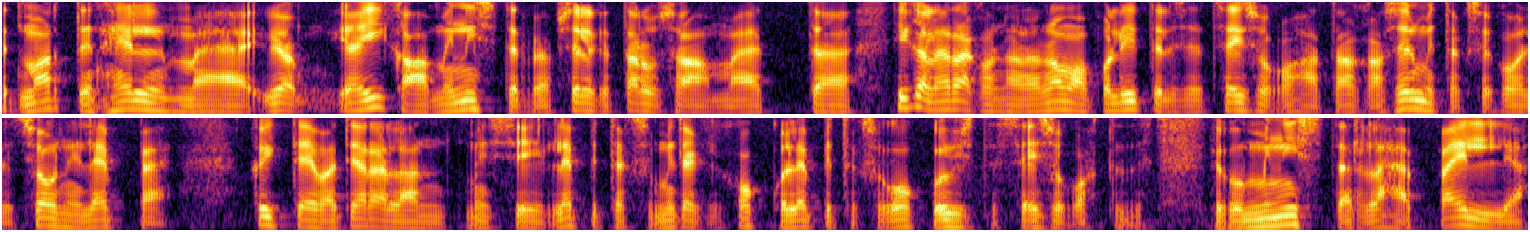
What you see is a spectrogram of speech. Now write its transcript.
et Martin Helme ja, ja iga minister peab selgelt aru saama, et äh, igal erakonnal on oma poliitilised seisukohad, aga sõlmitakse koalitsioonilepe. kõik teevad järeleandmisi, lepitakse midagi kokku, lepitakse kokku ühistes seisukohtades. ja kui minister läheb välja,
